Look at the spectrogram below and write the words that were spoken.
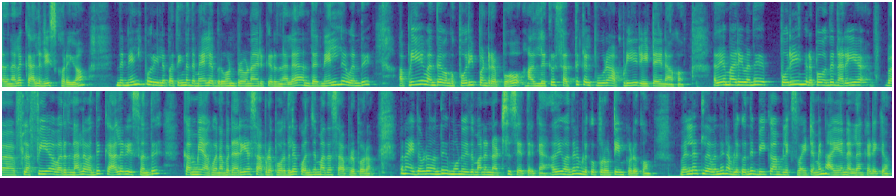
அதனால கேலரிஸ் குறையும். இந்த நெல் பொரியில் பார்த்தீங்கன்னா இந்த மேலே ப்ரௌன் ப்ரௌனாக இருக்கிறதுனால அந்த நெல்லை வந்து அப்படியே வந்து அவங்க பொரி பண்ணுறப்போ அதில் இருக்கிற சத்துக்கள் பூரா அப்படியே ரீட்டைன் ஆகும். அதே மாதிரி வந்து பொரிங்கிறப்போ வந்து நிறைய ஃப்ளஃபியாக வரதுனால வந்து கேலரிஸ் வந்து கம்மியாகும். நம்ம நிறையா சாப்பிட போகிறதுல கொஞ்சமாக தான் சாப்பிட போகிறோம் இப்போ நான் இதோட வந்து மூணு விதமான நட்ஸு சேர்த்துருக்கேன். அது வந்து நம்மளுக்கு ப்ரோட்டீன் கொடுக்கும். வெள்ளத்தில் வந்து நம்மளுக்கு வந்து பி காம்ப்ளெக்ஸ் வைட்டமின் அயன் எல்லாம் கிடைக்கும்.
